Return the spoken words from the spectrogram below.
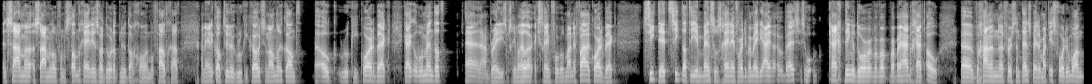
een, samen, een samenloop van omstandigheden is, waardoor dat nu dan gewoon helemaal fout gaat. Aan de ene kant natuurlijk rookie coach, aan de andere kant eh, ook rookie quarterback. Kijk, op het moment dat, eh, nou, Brady is misschien wel een heel extreem voorbeeld, maar een ervaren quarterback ziet dit, ziet dat hij een mens om zich heen heeft waar waarmee hij eigen, eh, eh, krijgt dingen door waar- waar- waarbij hij begrijpt, oh, we gaan een first and ten spelen, maar het is voor de one,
